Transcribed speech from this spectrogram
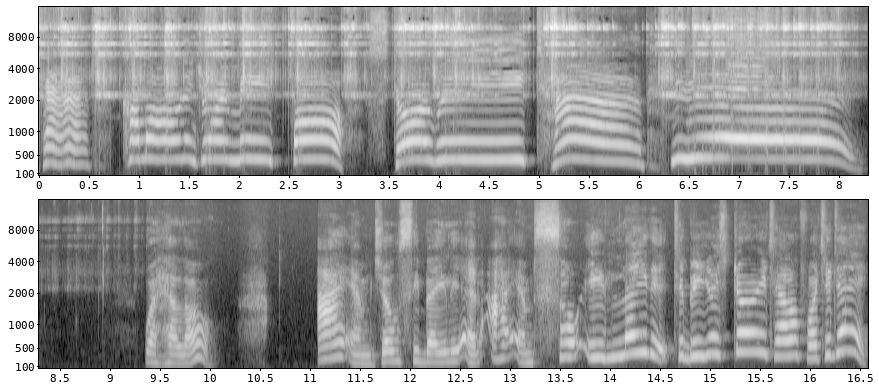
time. Come on and join me for story time. Yay! Well, hello. I am Josie Bailey, and I am so elated to be your storyteller for today.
